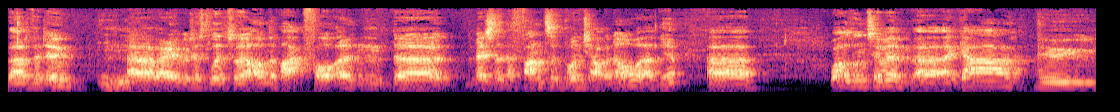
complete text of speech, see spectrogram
uh, Werdum, uh, where it was just literally on the back foot and the, basically the phantom punch out of nowhere. Yep. Uh, well done to him. Uh, a guy who,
